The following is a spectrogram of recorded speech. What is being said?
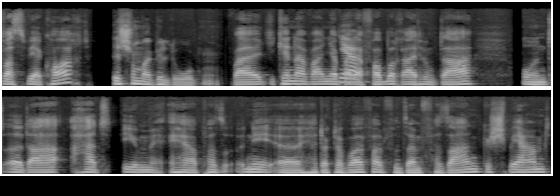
was wer kocht, ist schon mal gelogen. Weil die Kinder waren ja, bei Ja. der Vorbereitung da und äh, da hat eben Herr, Perso nee, äh, Herr Dr. Wolfert von seinem Fasan geschwärmt.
